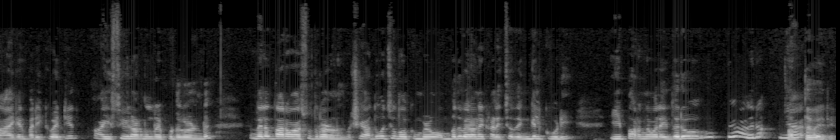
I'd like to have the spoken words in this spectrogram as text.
നായകൻ പരിക്ക് പറ്റി ഐ സിയിലാണെന്നുള്ള റിപ്പോർട്ടുകളുണ്ട് എന്നാലും താരം ആശുപത്രിയിലാണ് പക്ഷേ അത് വെച്ച് നോക്കുമ്പോൾ ഒമ്പത് പേരാണ് കളിച്ചത് എങ്കിൽ കൂടി ഈ പറഞ്ഞ പോലെ ഇതൊരു അതിന് പത്ത് പേര്.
